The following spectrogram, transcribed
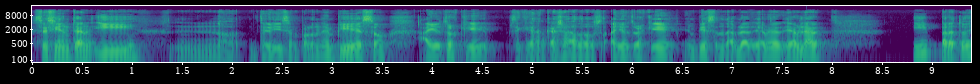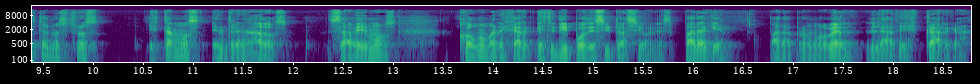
se sientan y no, te dicen por dónde empiezo, hay otros que se quedan callados, hay otros que empiezan a hablar y hablar y hablar. Y para todo esto nosotros estamos entrenados, sabemos cómo manejar este tipo de situaciones. ¿Para qué? Para promover la descarga,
